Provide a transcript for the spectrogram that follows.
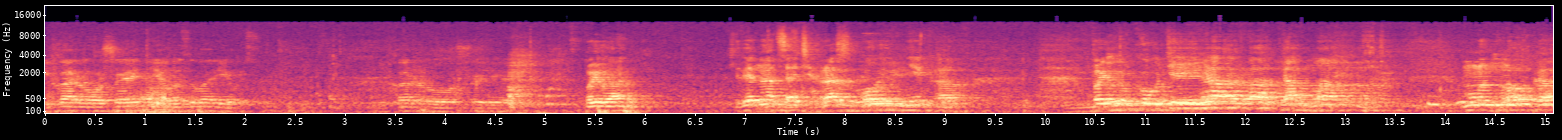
Нехорошее дело заварилось. Нехорошее. Было 12 разбойников, был Гудеяра дома. Много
